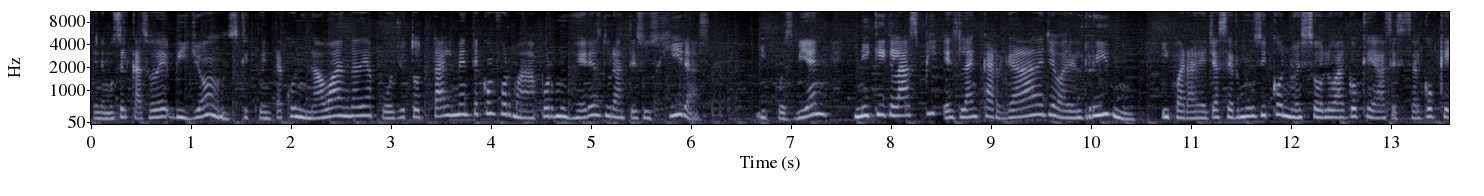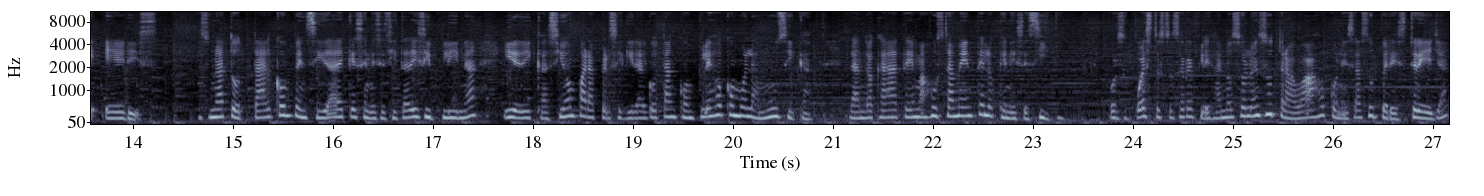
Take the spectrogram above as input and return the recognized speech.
Tenemos el caso de Jones, que cuenta con una banda de apoyo totalmente conformada por mujeres durante sus giras. Y pues bien, Nikki Glaspie es la encargada de llevar el ritmo, y para ella ser músico no es solo algo que haces, es algo que eres. Es una total convencida de que se necesita disciplina y dedicación para perseguir algo tan complejo como la música, dando a cada tema justamente lo que necesita. Por supuesto, esto se refleja no solo en su trabajo con esa superestrella,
